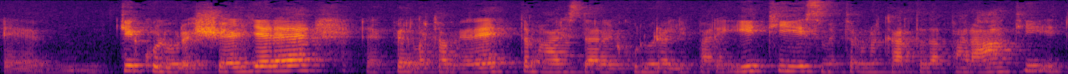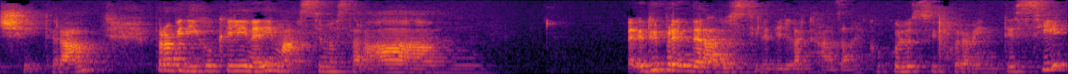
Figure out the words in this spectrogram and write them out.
eh, che colore scegliere eh, per la cameretta, magari dare il colore alle pareti, se mettere una carta da parati, eccetera. Però vi dico che in linea di massima sarà riprenderà lo stile della casa, ecco quello sicuramente sì.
